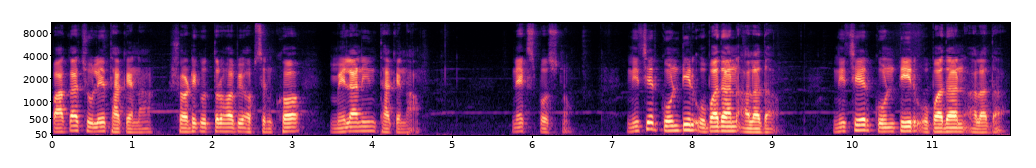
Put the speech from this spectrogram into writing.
পাকা চুলে থাকে না, সঠিক উত্তর হবে অপশন খ মেলানিন থাকে না। নেক্সট প্রশ্ন। নিচের কোনটির উপাদান আলাদা? নিচের কোনটির উপাদান আলাদা?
